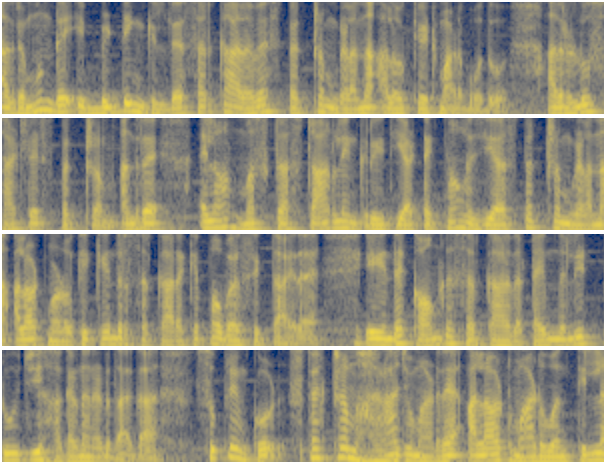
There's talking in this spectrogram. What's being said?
ಆದರೆ ಮುಂದೆ ಈ ಬಿಡ್ಡಿಂಗ್ ಇಲ್ಲದೆ ಸರ್ಕಾರವೇ ಸ್ಪೆಕ್ಟ್ರಮ್ಗಳನ್ನು ಅಲೋಕೇಟ್ ಮಾಡಬಹುದು ಅದರಲ್ಲೂ ಸ್ಯಾಟಲೈಟ್ ಸ್ಪೆಕ್ಟ್ರಮ್ ಅಂದರೆ ಎಲಾನ್ ಮಸ್ಕ್ರ ಸ್ಟಾರ್ಲಿಂಕ್ ರೀತಿಯ ಟೆಕ್ನಾಲಜಿಯ ಸ್ಪೆಕ್ಟ್ರಮ್ಗಳನ್ನು ಅಲಾಟ್ ಮಾಡೋಕೆ ಕೇಂದ್ರ ಸರ್ಕಾರಕ್ಕೆ ಪವರ್ ಸಿಗ್ತಾ ಇದೆ. ಈ ಹಿಂದೆ ಕಾಂಗ್ರೆಸ್ ಸರ್ಕಾರದ ಟೈಮ್ನಲ್ಲಿ ಟೂ ಜಿ ಹಗರಣ ನಡೆದಾಗ ಸುಪ್ರೀಂ ಕೋರ್ಟ್ ಸ್ಪೆಕ್ಟ್ರಮ್ ಹರಾಜು ಮಾಡದೆ ಅಲಾಟ್ ಮಾಡುವಂತಿಲ್ಲ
